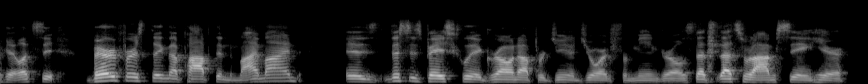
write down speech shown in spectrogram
Okay, let's see. Very first thing that popped into my mind is this is basically a grown up Regina George from Mean Girls. That's that's what I'm seeing here.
